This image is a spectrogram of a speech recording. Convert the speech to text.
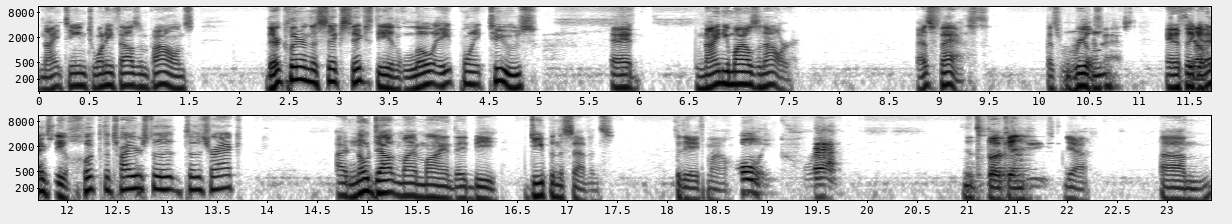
19 20,000 pounds. They're clearing the 660 in low 8.2s at 90 miles an hour. That's fast. That's real Mhm. fast. And if they could Yeah. actually hook the tires to to the track, I no doubt in my mind they'd be deep in the sevens to the eighth mile. Holy crap. It's booking. Yeah. Um,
